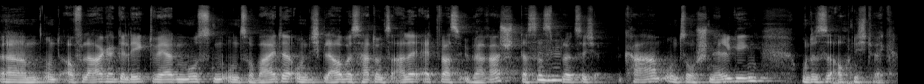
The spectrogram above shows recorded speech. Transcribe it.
ähm, und auf Lager gelegt werden mussten und so weiter. Und ich glaube, es hat uns alle etwas überrascht, dass das mhm. plötzlich kam und so schnell ging und es ist auch nicht weg.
